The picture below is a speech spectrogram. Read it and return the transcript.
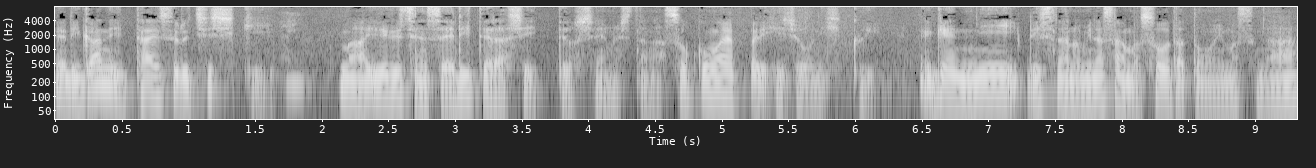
りがんに対する知識、はい、まあ、入口先生、リテラシーっておっしゃいましたが、そこがやっぱり非常に低い。現にリスナーの皆さんもそうだと思いますが、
